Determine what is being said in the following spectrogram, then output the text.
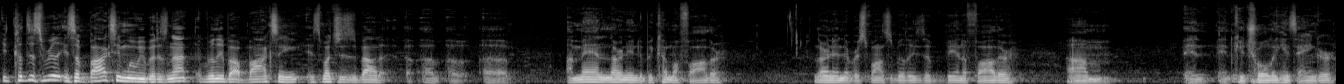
Because it's really it's a boxing movie, but it's not really about boxing as much as it's about a, a, a, a, a man learning to become a father, learning the responsibilities of being a father, um, and and controlling his anger.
